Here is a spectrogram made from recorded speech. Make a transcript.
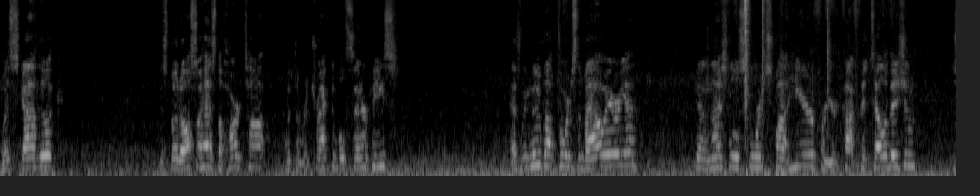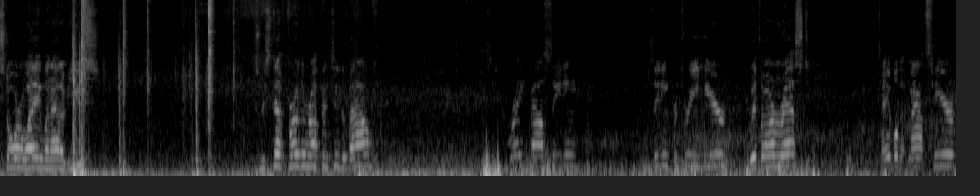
with skyhook. This boat also has the hardtop with the retractable centerpiece. As we move up towards the bow area, got a nice little storage spot here for your cockpit television store away when out of use. As we step further up into the bow, you see great bow seating. Seating for three here with armrest. Table that mounts here.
